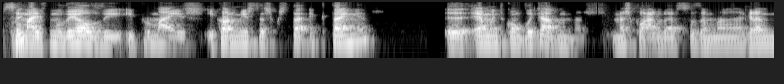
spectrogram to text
Sim. Por mais modelos e, e, por mais economistas que, está, que tenhas, uh, é muito complicado, mas, mas claro, deve-se fazer uma grande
